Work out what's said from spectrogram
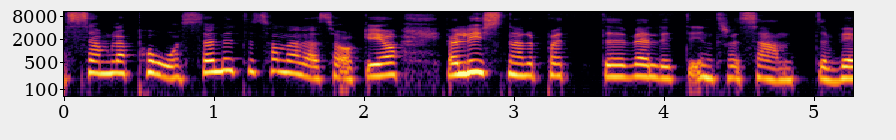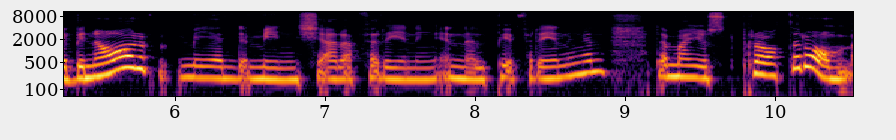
samla på sig lite sådana där saker. Jag, jag lyssnade på ett eh, väldigt intressant webbinar med min kära förening NLP-föreningen där man just pratade om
